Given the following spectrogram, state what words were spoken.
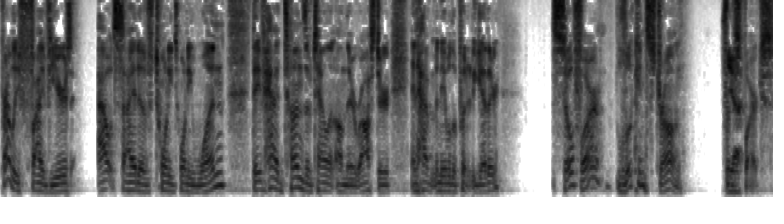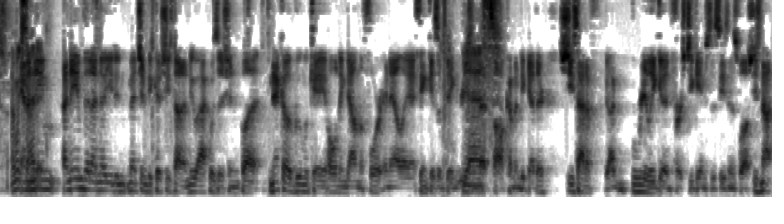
probably five years outside of 2021. They've had tons of talent on their roster and haven't been able to put it together. So far, looking strong for yeah. the Sparks. I'm excited. A name, a name, that I know you didn't mention because she's not a new acquisition, but Nneka Ogwumike holding down the fort in LA, I think is a big reason yes. that's all coming together. She's had a, a, really good first two games of the season as well. She's not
